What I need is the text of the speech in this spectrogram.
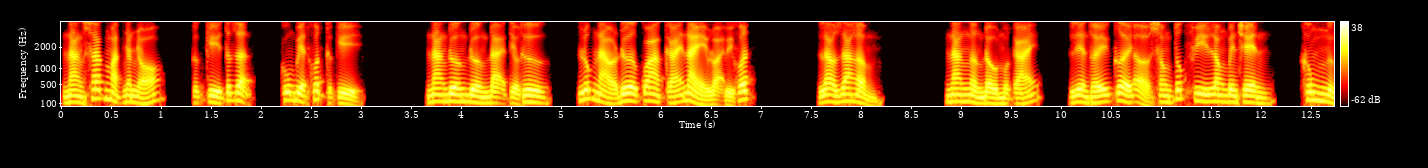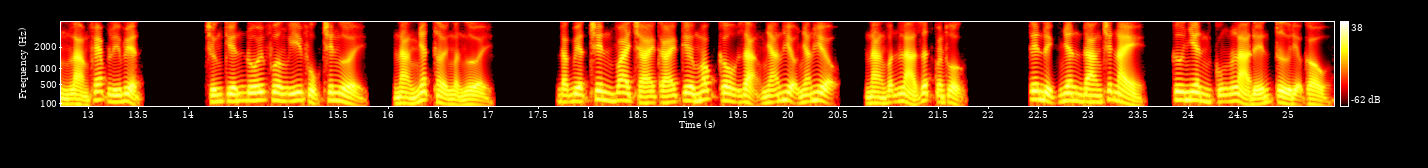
Nàng sắc mặt nhăn nhó, cực kỳ tức giận, cũng biệt khuất cực kỳ. Nàng đương đường đại tiểu thư, lúc nào đưa qua cái này loại ủy khuất. Lao ra hầm. Nàng ngẩng đầu một cái, liền thấy cười ở song túc phi long bên trên, không ngừng làm phép Lý Việt. Chứng kiến đối phương y phục trên người, nàng nhất thời ngẩn người. Đặc biệt trên vai trái cái kia móc câu dạng nhãn hiệu nhãn hiệu, nàng vẫn là rất quen thuộc. Tên địch nhân đang chết này, cư nhiên cũng là đến từ địa cầu.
